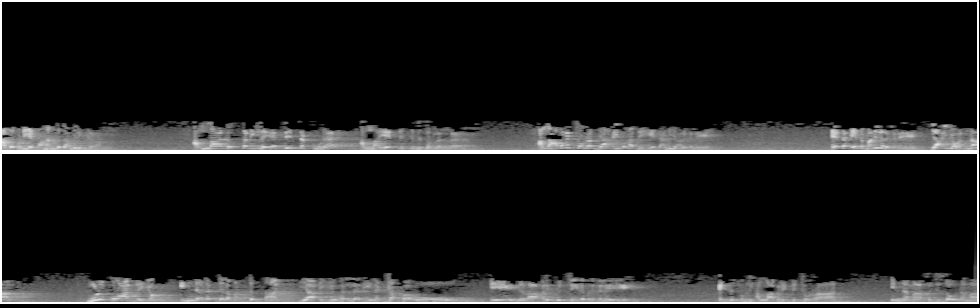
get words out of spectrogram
ஆதவுடைய மகன் தான் விழிக்கிறான். அல்லா டொத்தன் இல்ல ஏத்திட்ட கூட அல்லா ஏத்திட்டு சொல்லல. அல்ல அவனை சொல்றான் யா இவாதி என் அடியார்களே என் மனிதர்களே யா ஐயோ அண்ணா முழு குரான்லையும் இந்த இடத்துல மட்டும்தான் யா ஐயுஹல்லதீன கஃபரு. ஏ நிராகரிப்பு செய்தவர்களே என்று சொல்லி அல்லாஹ் விழித்து சொல்றான். இன்னமா சுஜ்தௌனமா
